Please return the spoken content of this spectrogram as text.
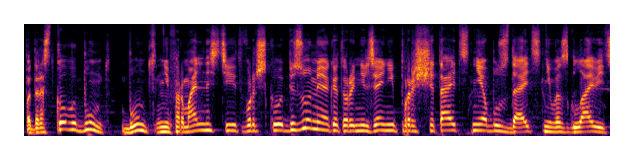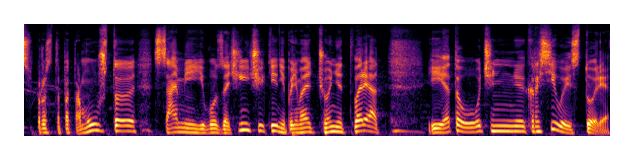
Подростковый бунт. Бунт неформальности и творческого безумия, который нельзя ни просчитать, ни обуздать, ни возглавить, просто потому что сами его зачинщики не понимают, что они творят. И это очень красивая история.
